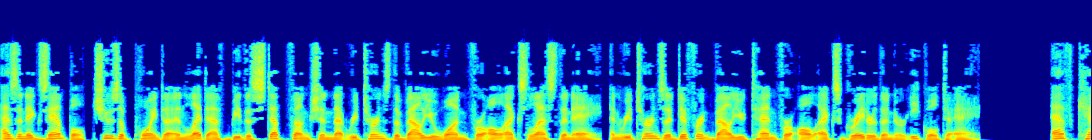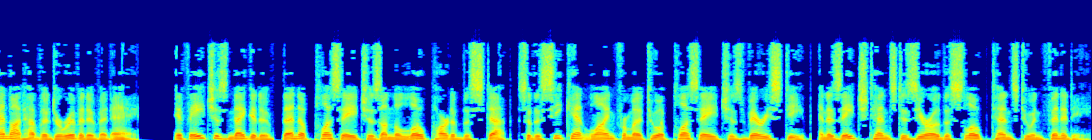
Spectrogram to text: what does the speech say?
As an example, choose a point a and let f be the step function that returns the value 1 for all x less than a, and returns a different value 10 for all x greater than or equal to a. f cannot have a derivative at a. If h is negative, then a plus h is on the low part of the step, so the secant line from a to a plus h is very steep, and as h tends to 0 the slope tends to infinity.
